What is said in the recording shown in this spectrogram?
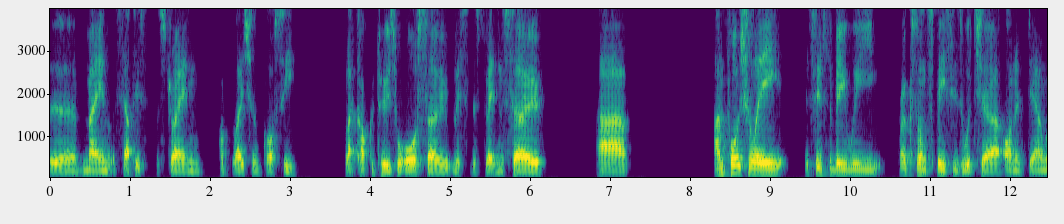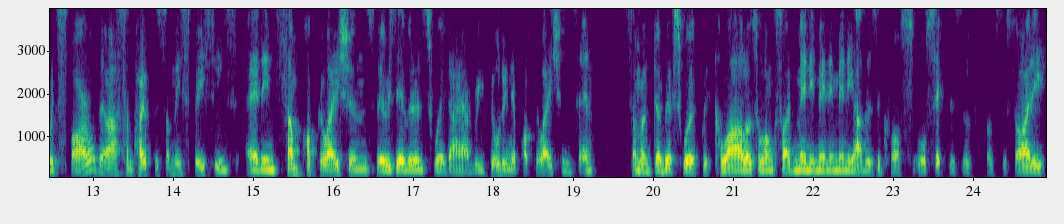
the main Southeast Australian population of glossy black cockatoos were also listed as threatened. So, uh, unfortunately, it seems to be we focus on species which are on a downward spiral. There are some hope for some of these species, and in some populations, there is evidence where they are rebuilding their populations. And some of WWF's work with koalas, alongside many, many, many others across all sectors of, of society,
